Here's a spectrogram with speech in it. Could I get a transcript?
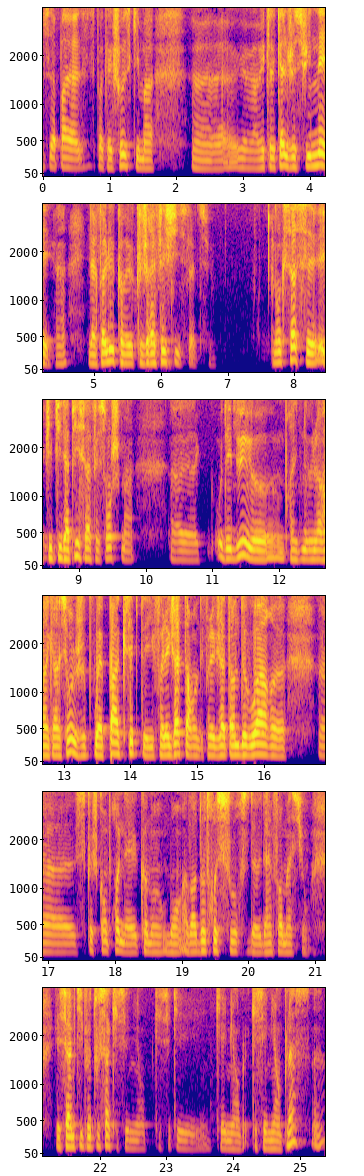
ce n'est pas, pas quelque chose qui m'a, euh, avec lequel je suis né. Hein. Il a fallu que, que je réfléchisse là-dessus. Donc ça, c'est... Et puis petit à petit, ça a fait son chemin. Euh, au début, euh, de la réincarnation, je ne pouvais pas accepter. Il fallait que j'attende. Il fallait que j'attende de voir euh, euh, ce que je comprenais, comment bon, avoir d'autres sources d'informations. Et c'est un petit peu tout ça qui s'est mis, en, qui, qui, s'est mis en place hein,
